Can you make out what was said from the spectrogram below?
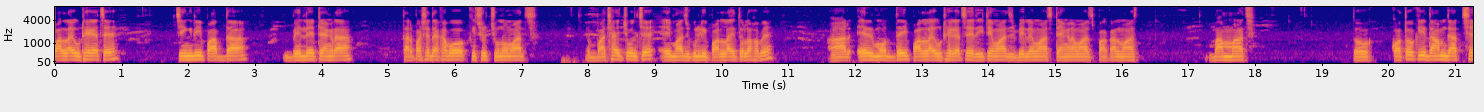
পাল্লায় উঠে গেছে, চিংড়ি, পাবদা, বেলে ট্যাংরা। তার পাশে দেখাবো কিছু চুনো মাছ। বাছাই চলছে। এই মাছগুলি পাল্লায় তোলা হবে। আর এর মধ্যেই পাল্লায় উঠে গেছে রিটে মাছ, বেলে মাছ, ট্যাংরা মাছ, পাকাল মাছ, বাম মাছ। তো কত কি দাম যাচ্ছে?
